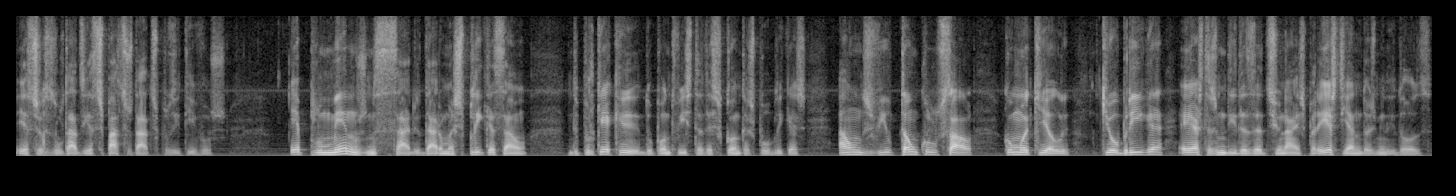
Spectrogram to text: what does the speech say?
esses resultados e esses passos dados positivos, é pelo menos necessário dar uma explicação de porque é que, do ponto de vista das contas públicas, há um desvio tão colossal como aquele que obriga a estas medidas adicionais para este ano 2012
